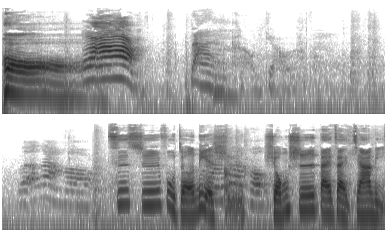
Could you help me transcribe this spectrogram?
哦，啊！蛋烤掉了。我要看好。雌狮负责猎食，雄狮待在家里。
